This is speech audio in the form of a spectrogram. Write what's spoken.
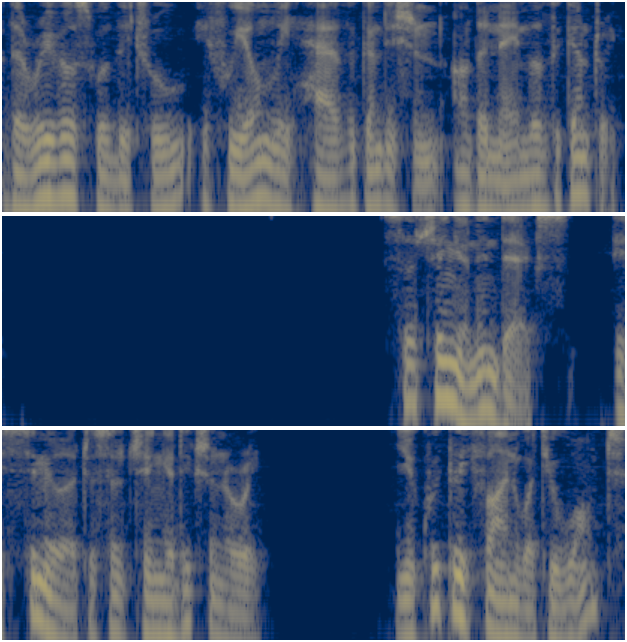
the reverse will be true if we only have the condition on the name of the country. Searching an index is similar to searching a dictionary. You quickly find what you want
